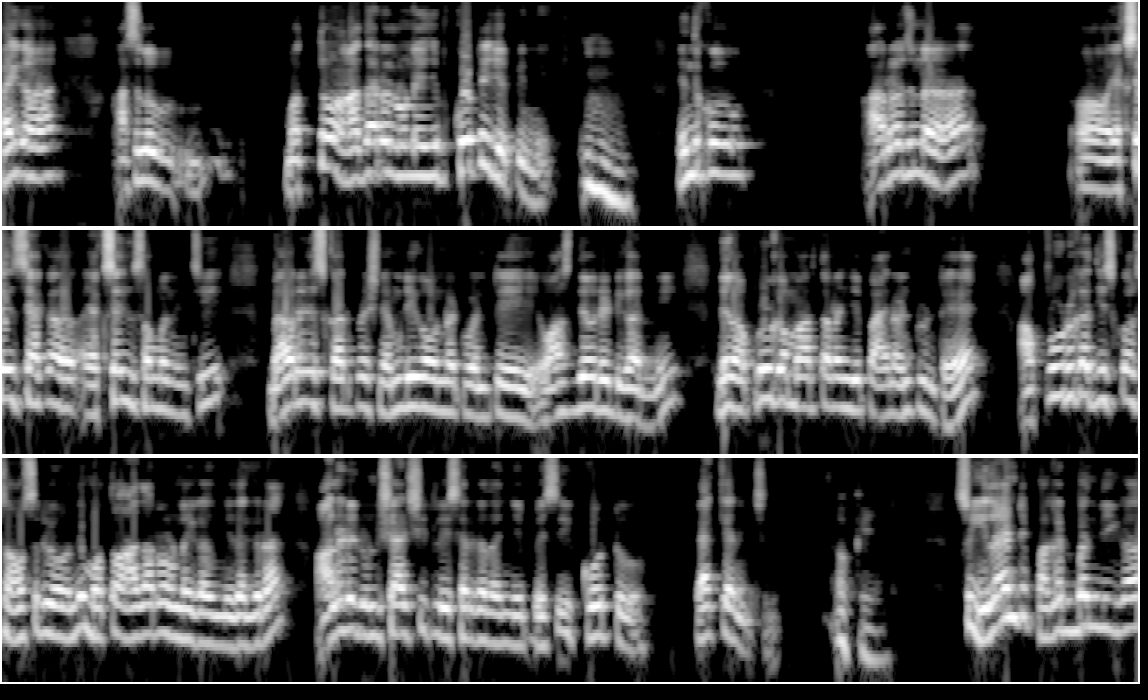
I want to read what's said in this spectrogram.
పైగా అసలు మొత్తం ఆధారాలు ఉన్నాయని చెప్పి కోర్టే చెప్పింది. ఎందుకు? ఆ రోజున ఎక్సైజ్ శాఖ ఎక్సైజ్కి సంబంధించి బెవరేజెస్ కార్పొరేషన్ ఎండీగా ఉన్నటువంటి వాసుదేవ్ రెడ్డి గారిని నేను అప్రూవ్గా మారుతానని చెప్పి ఆయన అంటుంటే అప్రూవ్డ్గా తీసుకోవాల్సిన అవసరం ఉంది మొత్తం ఆధారాలు ఉన్నాయి కదా మీ దగ్గర? ఆల్రెడీ రెండు షార్ట్ షీట్లు వేశారు కదా అని చెప్పేసి కోర్టు వ్యాఖ్యానించింది. ఓకే. సో ఇలాంటి పగడ్బందీగా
